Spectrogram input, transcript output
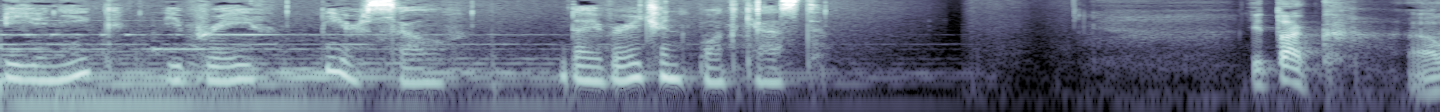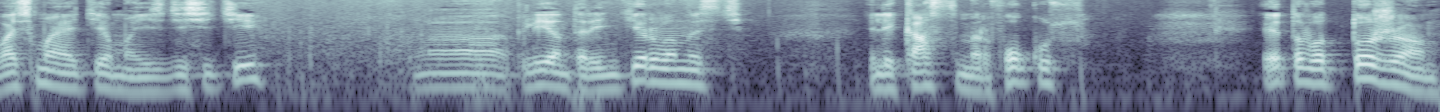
Be unique, be brave, be yourself. Divergent Podcast. Итак, восьмая тема из десяти. Э, Клиент-ориентированность или customer focus. Это вот тоже,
